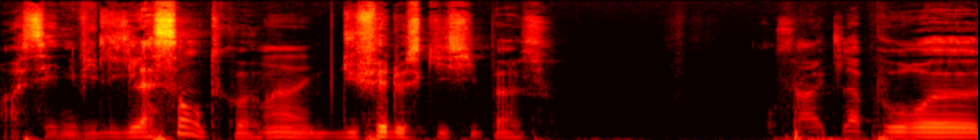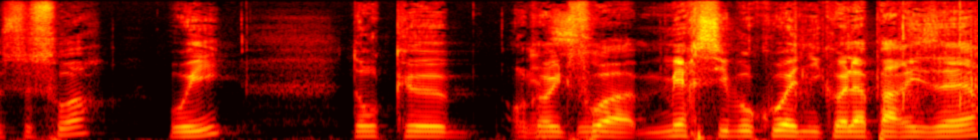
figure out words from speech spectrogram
ah, c'est une ville glaçante, quoi, Ouais, ouais. du fait de ce qui s'y passe. On s'arrête là pour euh, ce soir, oui. Donc euh, encore Merci. une fois, merci beaucoup à Nicolas Pariser.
